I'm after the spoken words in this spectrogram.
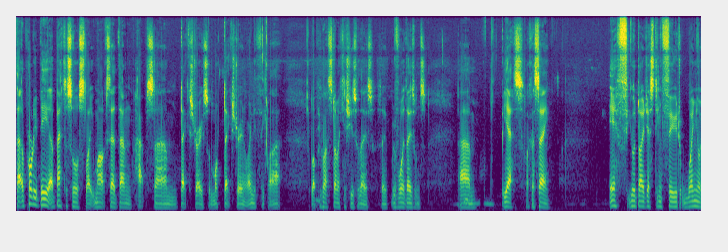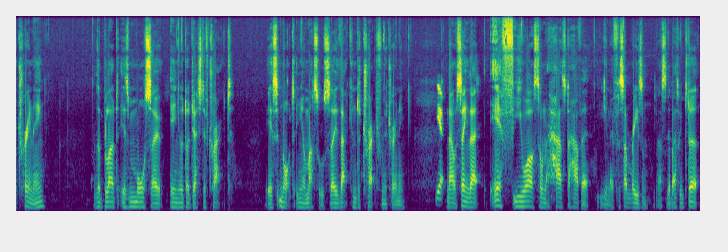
that would probably be a better source, like Mark said, than perhaps um, dextrose or maltodextrin or anything like that. A lot of people have stomach issues with those, so avoid those ones. Um, but yes, like I was saying, if you're digesting food when you're training, the blood is more so in your digestive tract. It's not in your muscles, so that can detract from your training. Yeah. Now, saying that if you are someone that has to have it, you know, for some reason, that's the best way to do it.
